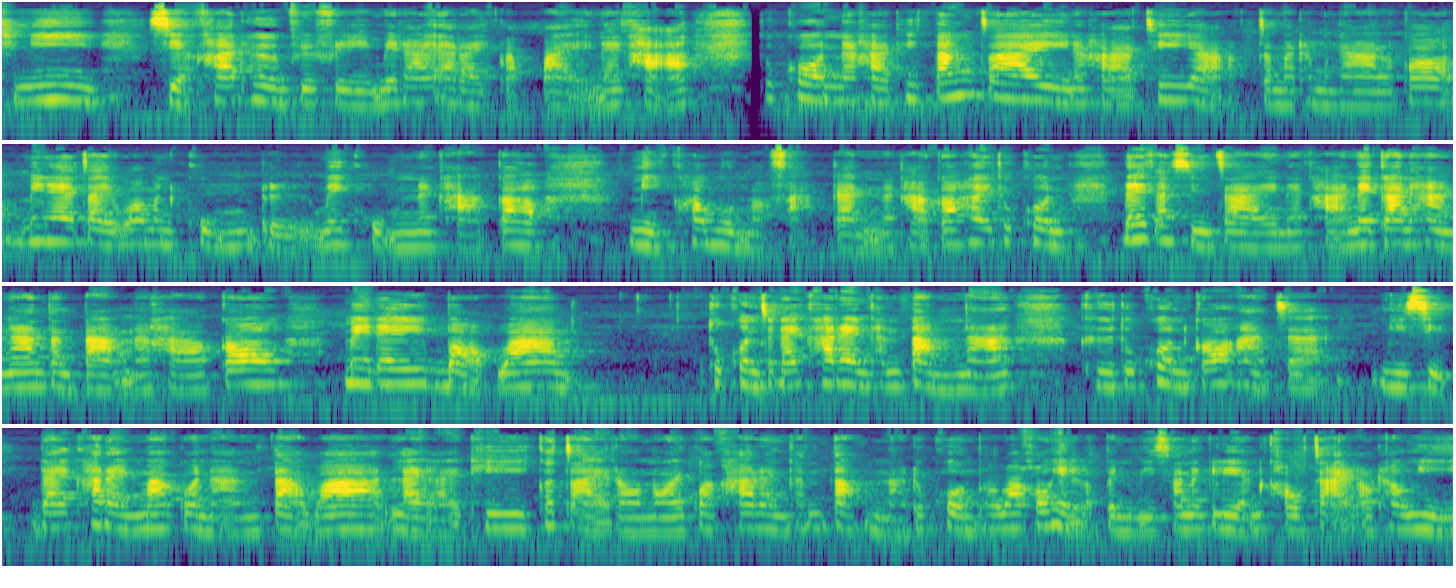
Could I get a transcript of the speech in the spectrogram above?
ที่นี่เสียค่าเทอมฟรีๆไม่ได้อะไรกลับไปนะคะ ทุกคนนะคะที่ตั้งใจนะคะที่อยากจะมาทำงานแล้วก็ไม่แน่ใจว่ามันคุ้มหรือไม่คุ้มนะคะ ก็มีข้อมูลมาฝากกันนะคะ ก็ให้ทุกคนได้ตัดสินใจนะคะ ในการหางานต่างๆนะคะก็ไม่ได้บอกว่าทุกคนจะได้ค่าแรงขั้นต่ำนะ คือทุกคนก็อาจจะมีสิทธิ์ได้ค่าแรงมากกว่านั้น แต่ว่าหลาย ๆ ที่ก็จ่ายเราน้อยกว่าค่าแรงขั้นต่ำนะทุกคน เพราะว่าเขาเห็นเราเป็นวีซ่านักเรียนเขาจ่ายเราเท่านี้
